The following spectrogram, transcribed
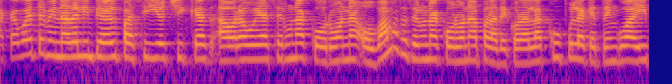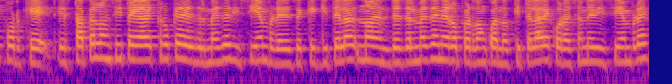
Acabo de terminar de limpiar el pasillo, chicas. Ahora voy a hacer una corona o vamos a hacer una corona para decorar la cúpula que tengo ahí porque está peloncita ya creo que desde el mes de diciembre, desde que quité la, no, desde el mes de enero, perdón, cuando quité la decoración de diciembre,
